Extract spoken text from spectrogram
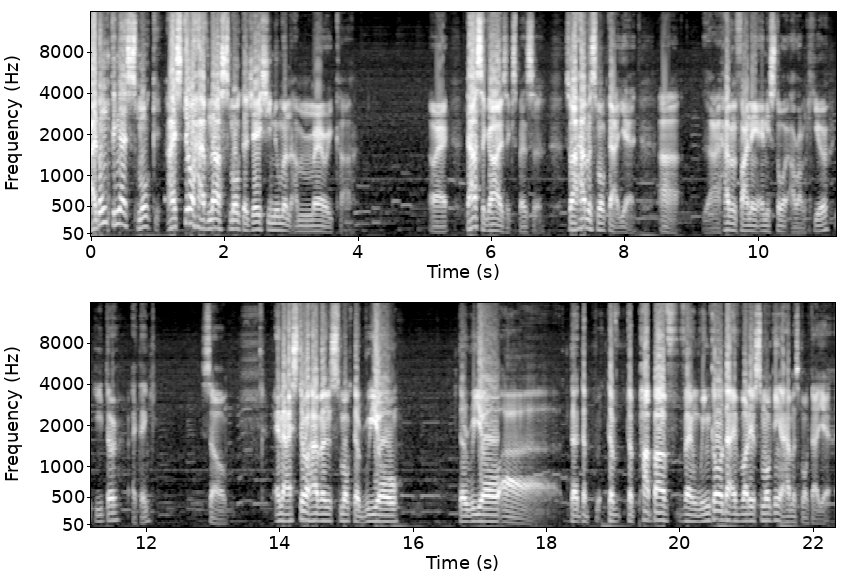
I don't think I smoke. I still have not smoked the JC Newman America. Alright, that cigar is expensive, so I haven't smoked that yet. Uh, I haven't found any store around here either. I think. So, and I still haven't smoked the real, the real, uh, the the the, the Pappy Van Winkle that everybody was smoking. I haven't smoked that yet.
